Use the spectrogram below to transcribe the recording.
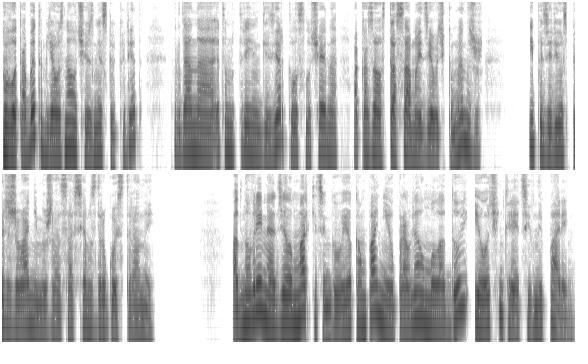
Вот об этом я узнала через несколько лет, когда на этом тренинге «Зеркало» случайно оказалась та самая девочка-менеджер и поделилась переживаниями уже совсем с другой стороны. Одно время отделом маркетинга в ее компании управлял молодой и очень креативный парень.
